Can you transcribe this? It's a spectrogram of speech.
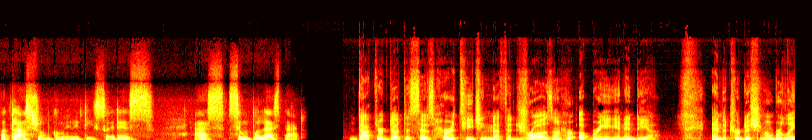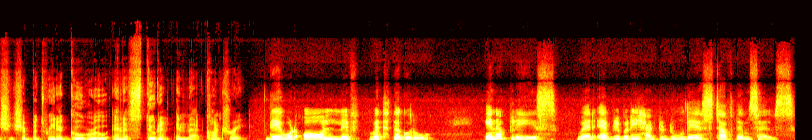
a classroom community. So it is as simple as that. Dr. Dutta says her teaching method draws on her upbringing in India and the traditional relationship between a guru and a student in that country. They would all live with the guru in a place where everybody had to do their stuff themselves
